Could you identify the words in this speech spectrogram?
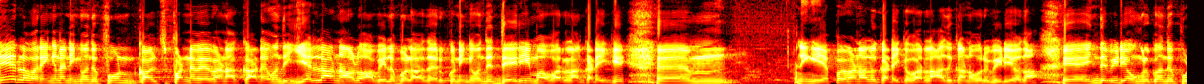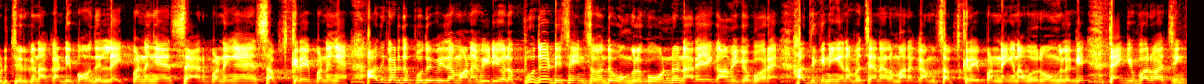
நேரில் வரீங்கன்னா நீங்கள் வந்து ஃபோன் கால்ஸ் பண்ணவே வேணாம். கடை வந்து எல்லா நாளும் அவைலபிளாக தான் இருக்கும். நீங்கள் வந்து தைரியமாக வரலாம் கடைக்கு. நீங்கள் எப்போ வேணாலும் கடைக்கு வரலாம். அதுக்கான ஒரு வீடியோ தான். இந்த வீடியோ உங்களுக்கு வந்து பிடிச்சிருக்குன்னா கண்டிப்பாக வந்து லைக் பண்ணுங்கள் ஷேர் பண்ணுங்கள் சப்ஸ்கிரைப் பண்ணுங்கள் அதுக்கடுத்து புது விதமான வீடியோவில் புது டிசைன்ஸை வந்து உங்களுக்கு ஒன்று நிறைய காமிக்க போகிறேன் அதுக்கு நீங்கள் நம்ம சேனலை மறக்காமல் சப்ஸ்கிரைப் பண்ணிங்கன்னா வரும் உங்களுக்கு. தேங்க்யூ ஃபார் வாட்சிங்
